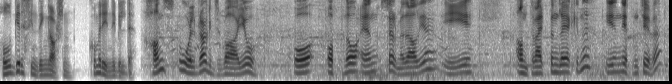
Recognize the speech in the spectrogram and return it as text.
Holger Sinding Larsen, kommer inn i bildet. Hans OL-bragd var jo å oppnå en sølvmedalje i Antwerpen-lekene i 1920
